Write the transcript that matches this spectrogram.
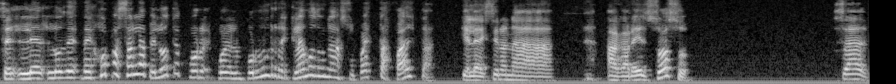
se lo dejó pasar la pelota por, por, un reclamo de una supuesta falta que le hicieron a, a Garel Soso. O sea,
